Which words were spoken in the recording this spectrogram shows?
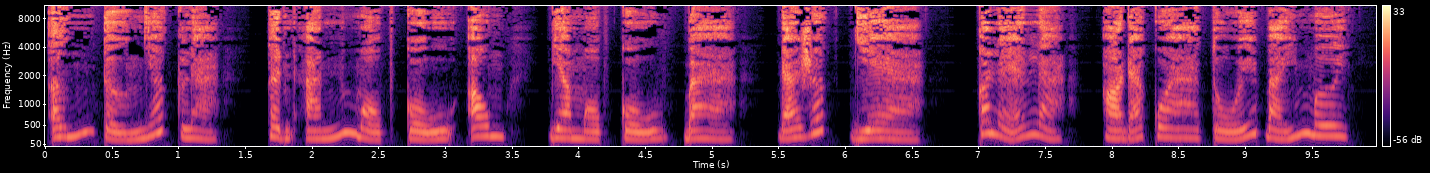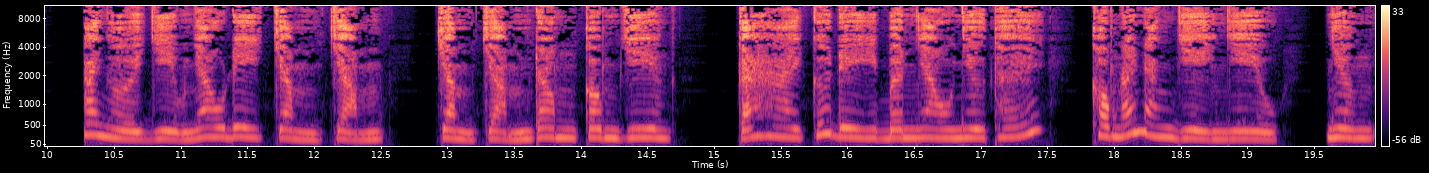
Ấn tượng nhất là hình ảnh một cụ ông và một cụ bà đã rất già. Có lẽ là họ đã qua tuổi 70. Hai người dìu nhau đi chậm chậm, chậm chậm trong công viên. Cả hai cứ đi bên nhau như thế, không nói năng gì nhiều, nhưng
